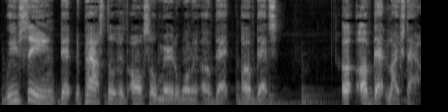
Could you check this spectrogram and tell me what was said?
we've seen that the pastor has also married a woman of that of that uh, of that lifestyle.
